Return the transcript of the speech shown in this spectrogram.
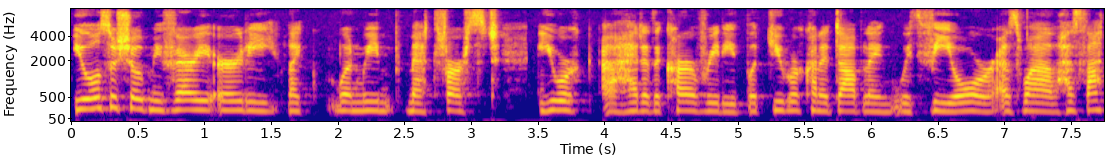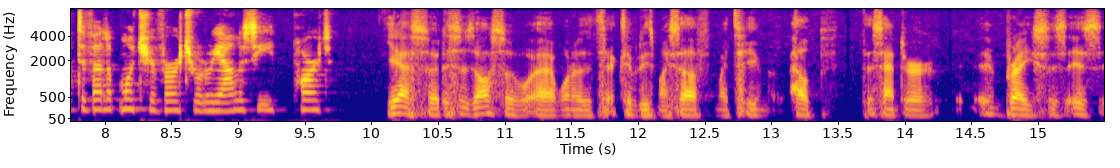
you also showed me very early, like when we met first, you were ahead of the curve really, but you were kind of dabbling with VR as well. Has that developed much, your virtual reality part? Yes, so this is also uh, one of the activities myself and my team help the centre embrace is, is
